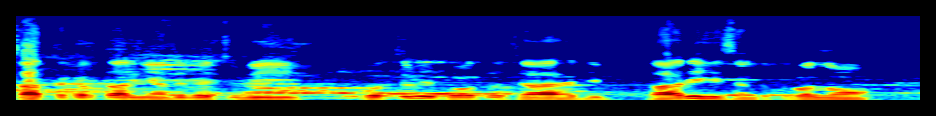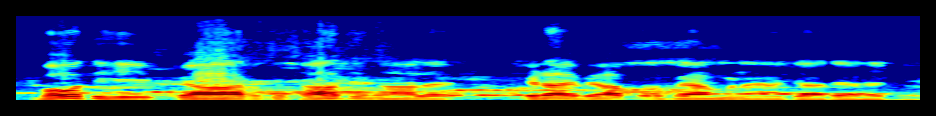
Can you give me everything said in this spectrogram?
ਸੱਤ ਕਰਤਾਰੀਆਂ ਦੇ ਵਿੱਚ ਵੀ, ਉੱਥੇ ਵੀ ਬਹੁਤ ਉਤਸ਼ਾਹ ਹੈ ਜੀ। ਸਾਰੀ ਹੀ ਸੰਗਤ ਵੱਲੋਂ ਬਹੁਤ ਹੀ ਪਿਆਰ ਉਤਸ਼ਾਹ ਦੇ ਨਾਲ ਜਿਹੜਾ ਇਹ ਵਿਆਹ ਪੁਰਬ ਹੈ, ਮਨਾਇਆ ਜਾ ਰਿਹਾ ਹੈ ਜੀ।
